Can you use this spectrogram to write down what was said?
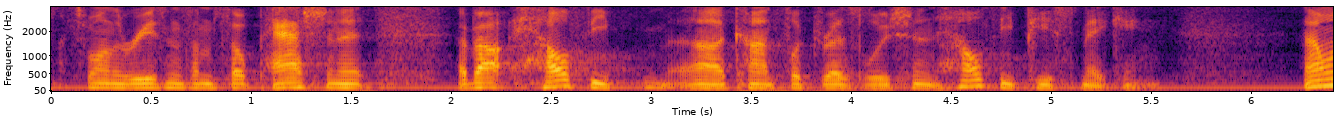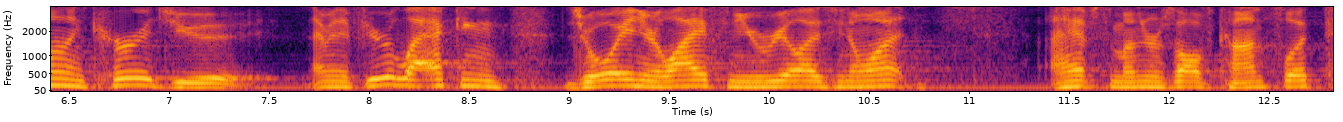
That's one of the reasons I'm so passionate about healthy uh, conflict resolution and healthy peacemaking. And I want to encourage you. I mean, if you're lacking joy in your life and you realize, you know what, I have some unresolved conflict,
